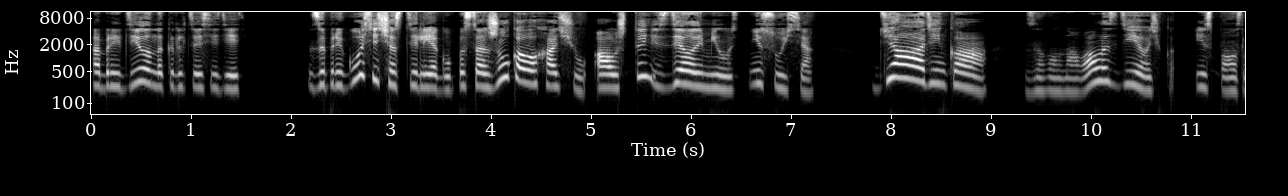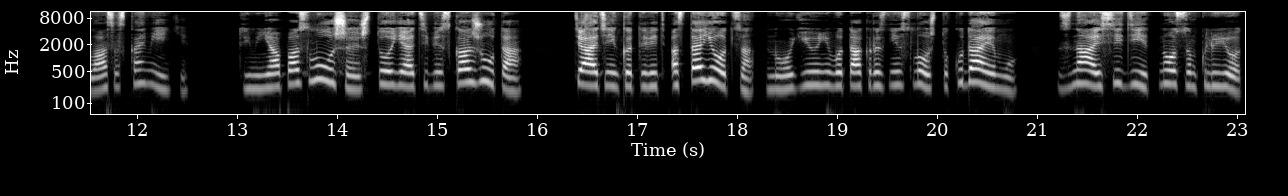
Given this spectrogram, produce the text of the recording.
обредила на крыльце сидеть. Запрягу сейчас телегу, посажу кого хочу, а уж ты сделай милость, не суйся». «Дяденька!» – заволновалась девочка и сползла со скамейки. «Ты меня послушай, что я тебе скажу-то? Тятенька-то ведь остается, ноги у него так разнесло, что куда ему? Знай, сидит, носом клюет.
